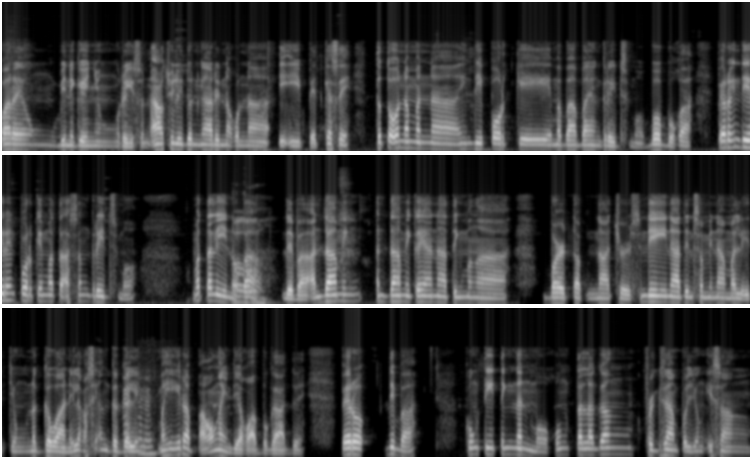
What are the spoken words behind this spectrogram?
parehong binigay niyong reason. Actually, doon nga rin ako na iipit. Kasi, totoo naman na hindi porke mababa yung grades mo, bobo ka. Pero hindi rin porke mataas ang grades mo, matalino ka. Oo. 'Di ba? Ang daming ang dami kaya nating mga bar top notchers. Hindi natin sa minamaliit yung naggawa nila kasi ang gagaling. Mahirap. Ako nga hindi ako abogado eh. Pero 'di ba? Kung titingnan mo, kung talagang for example, yung isang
